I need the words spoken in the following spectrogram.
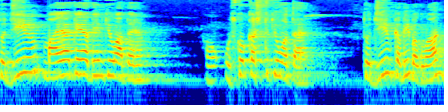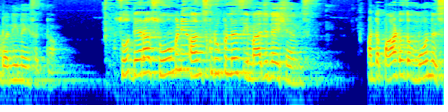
तो जीव माया के अधीन क्यों आते हैं? उसको कष्ट क्यों होता है? तो जीव कभी भगवान बन ही नहीं सकता। So there are so many unscrupulous imagination on the part of the monists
